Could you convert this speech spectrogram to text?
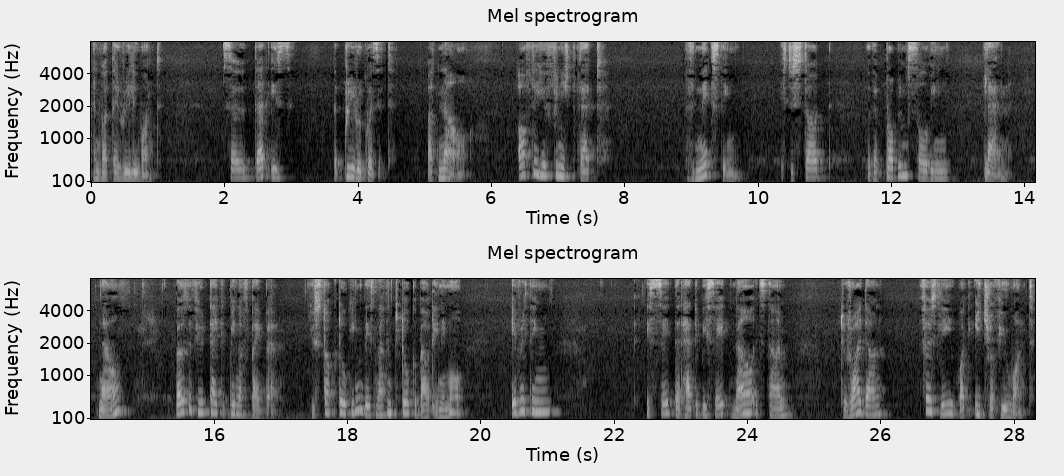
and what they really want. So, that is the prerequisite. But now, after you've finished that, the next thing is to start with a problem solving plan. Now, both of you take a pen of paper. You stop talking, there's nothing to talk about anymore. Everything is said that had to be said. Now it's time to write down, firstly, what each of you want.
